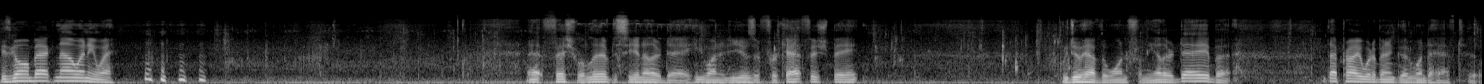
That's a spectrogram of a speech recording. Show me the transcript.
He's going back now anyway. that fish will live to see another day. He wanted to use it for catfish bait. We do have the one from the other day, but that probably would have been a good one to have too.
